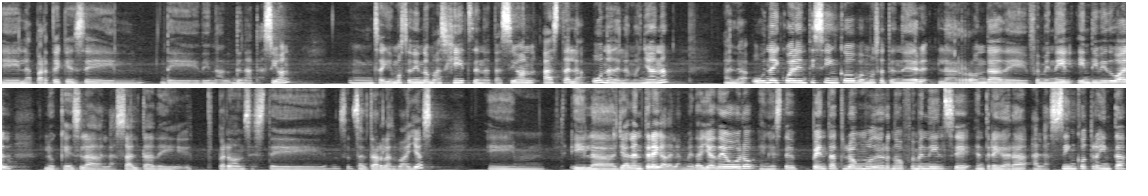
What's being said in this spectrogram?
eh, la parte que es de, de, natación. Mm, seguimos teniendo más hits de natación hasta la 1 de la mañana. A la 1 y 45 vamos a tener la ronda de femenil individual, lo que es la, la salta de, perdón, este, saltar las vallas. Em, y la, ya la entrega de la medalla de oro en este pentatlón moderno femenil se entregará a las 5.30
